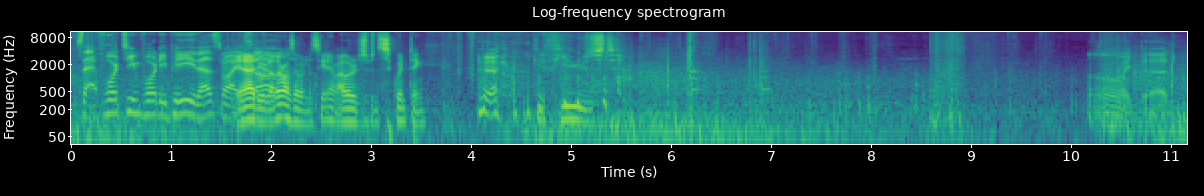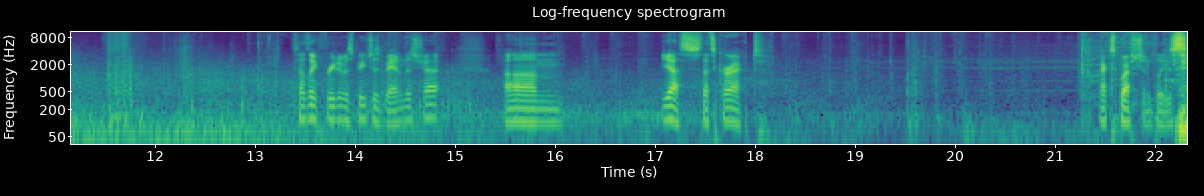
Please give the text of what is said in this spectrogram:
It's that 1440p. That's why. Yeah, dude. him. Otherwise, I wouldn't have seen him. I would have just been squinting, confused. Oh my god. Sounds like freedom of speech is banned in this chat. Um, yes, that's correct. Next question, please.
